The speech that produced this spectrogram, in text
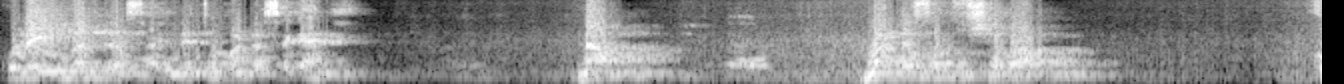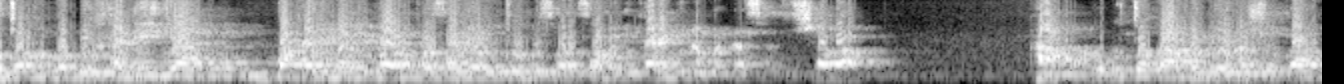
Kuna hii madrasa inaitwa madrasa gani? na madrasa tu shabab, kutoka kwa Bi Khadija mpaka nyumbani kwa alipozaliwa Mtume sallallahu alaihi wasallam ni karibu na madrasa tu shabab hapa. Ukitoka hapo ndio unashuka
